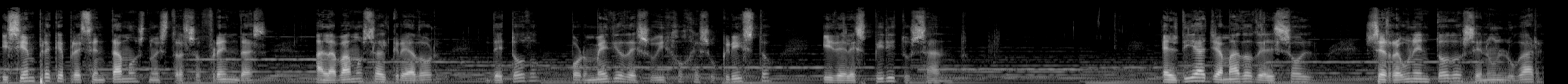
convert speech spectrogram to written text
Y siempre que presentamos nuestras ofrendas, alabamos al Creador de todo por medio de su Hijo Jesucristo y del Espíritu Santo. El día llamado del Sol se reúnen todos en un lugar,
